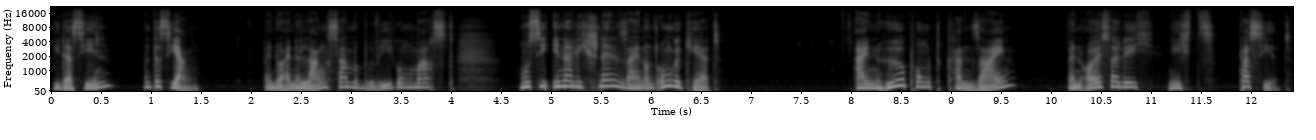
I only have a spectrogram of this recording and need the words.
Wie das Yin und das Yang. Wenn du eine langsame Bewegung machst, muss sie innerlich schnell sein und umgekehrt. Ein Höhepunkt kann sein, wenn äußerlich nichts passiert.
